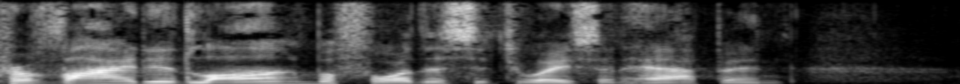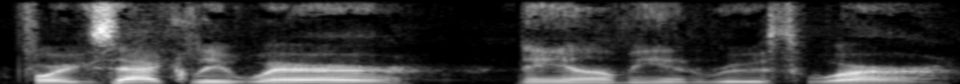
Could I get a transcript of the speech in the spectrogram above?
provided long before this situation happened for exactly where Naomi and Ruth were.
